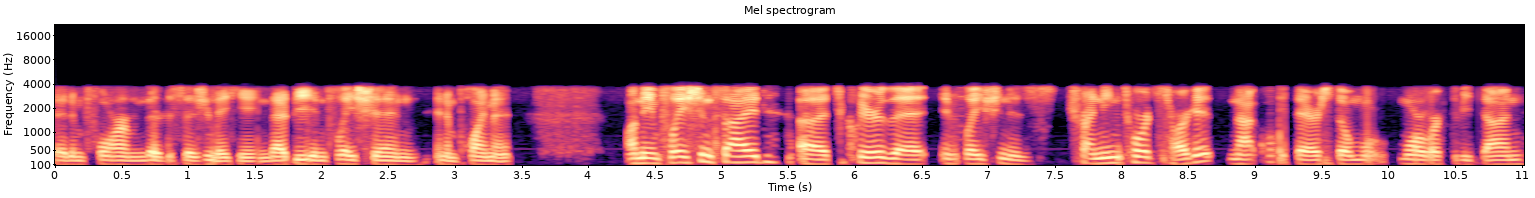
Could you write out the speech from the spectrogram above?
that inform their decision making. That'd be inflation and employment. On the inflation side, uh, it's clear that inflation is trending towards target, not quite there, still more, more work to be done.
